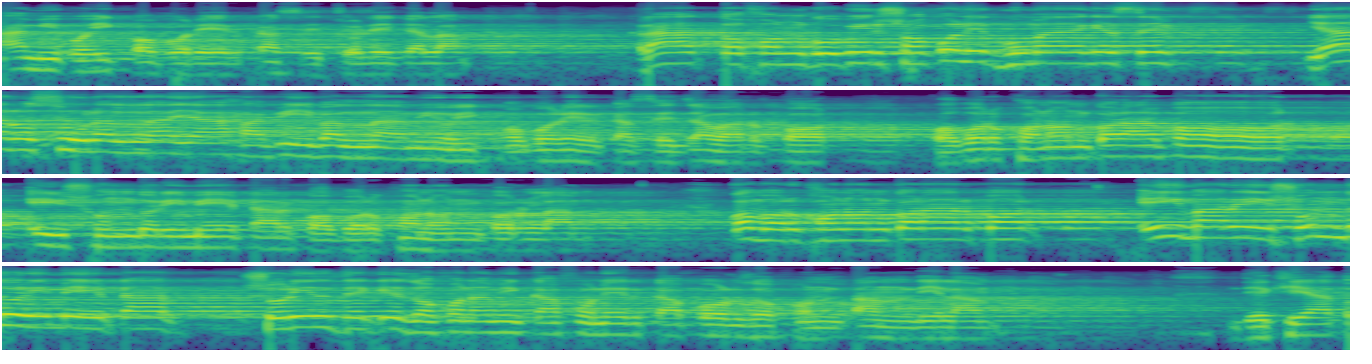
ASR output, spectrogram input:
আমি ওই কবরের কাছে চলে গেলাম। রাত তখন গভীর, সকলে ঘুমায় গেছে। ইয়া রসুল আল্লাহ ইয়া হাবিব আল্লাহ আমি ওই কবরের কাছে যাওয়ার পর কবর খনন করার পর এই সুন্দরী মেয়েটার কবর খনন করলাম। কবর খনন করার পর এইবার এই সুন্দরী মেয়েটার শরীর থেকে যখন আমি কাফনের কাপড় যখন টান দিলাম, দেখি এত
